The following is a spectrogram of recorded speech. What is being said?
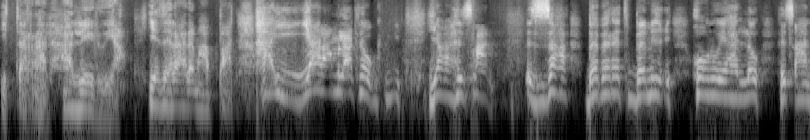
ይጠራል። ሃሌሉያ! የዘላለም አባት ሀያል አምላክ ነው። ያ ህፃን እዛ በበረት ሆኖ ያለው ህፃን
